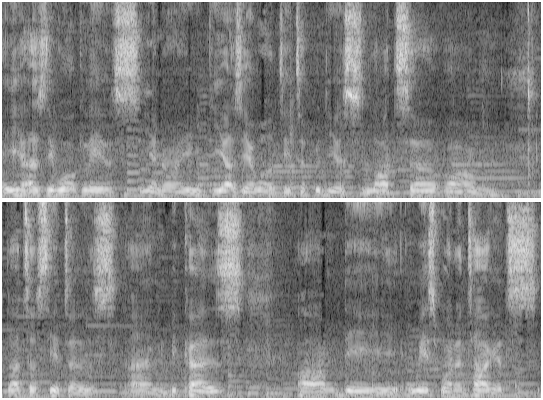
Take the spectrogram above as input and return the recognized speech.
he has the Warglaives, you know, he, he, has the ability to produce lots of um, lots of Satyrs, and because um, the Waste Warden targets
